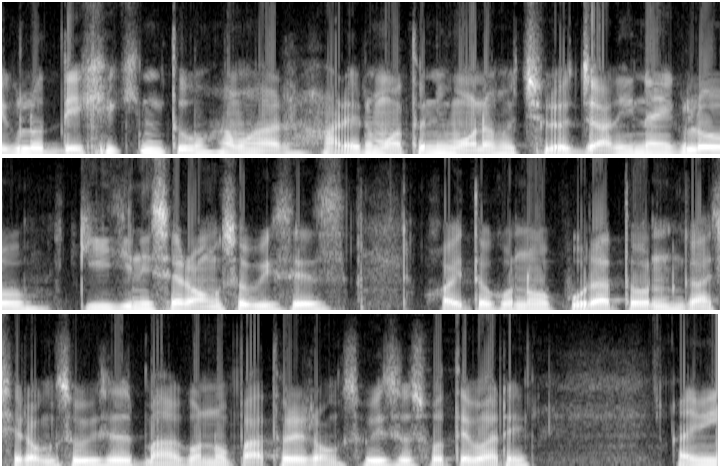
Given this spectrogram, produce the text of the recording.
এগুলো দেখে কিন্তু আমার হাড়ের মতনই মনে হচ্ছিল। জানি না এগুলো কী জিনিসের অংশবিশেষ, হয়তো কোনো পুরাতন গাছের অংশবিশেষ বা কোনো পাথরের অংশবিশেষ হতে পারে। আমি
